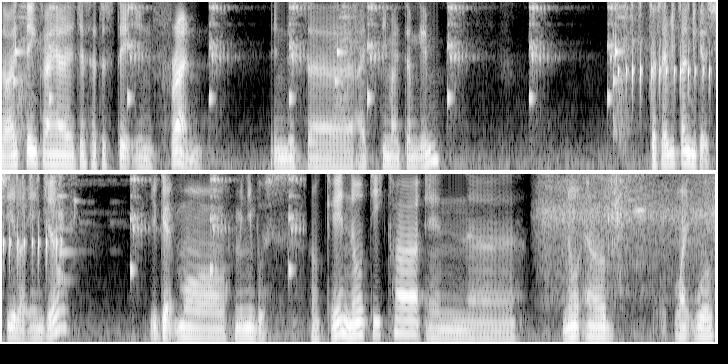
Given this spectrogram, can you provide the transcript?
So I think I just have to stay in front in this uh, team item game. Because every time you get shield or angel, you get more mini boosts. Okay, no Tika and uh, no L White Wolf.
